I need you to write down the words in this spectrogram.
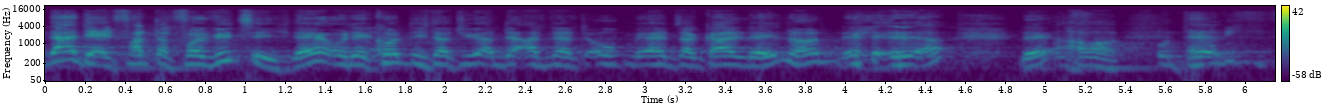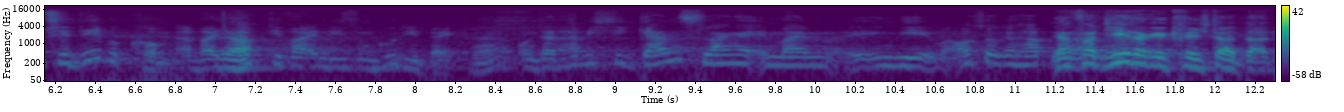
na, der fand das voll witzig, ne? Und der konnte sich natürlich an, der- an das Open Air in St. Gallen erinnern. Ne? Ja, ne? Aber Und dann habe ich die CD bekommen, aber ich Ja. glaube, die war in diesem Goodiebag. Ne? Und dann habe ich sie ganz lange in meinem, irgendwie im Auto gehabt. ja, was jeder gekriegt hat dann.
